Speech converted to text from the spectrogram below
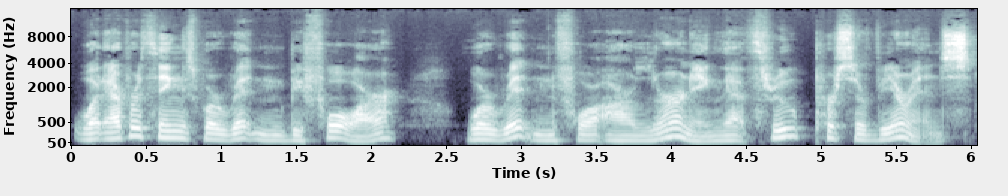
Whatever things were written before were written for our learning, that through perseverance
